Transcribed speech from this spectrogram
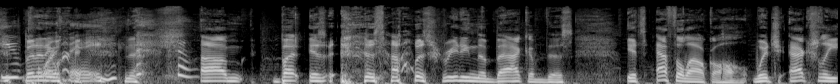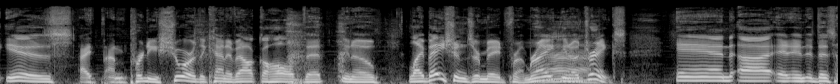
you but poor anyway. thing. Um, But as, as I was reading the back of this, it's ethyl alcohol, which actually is, I, I'm pretty sure, the kind of alcohol that, you know, libations are made from, right? You know, drinks. And, uh, and, and this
